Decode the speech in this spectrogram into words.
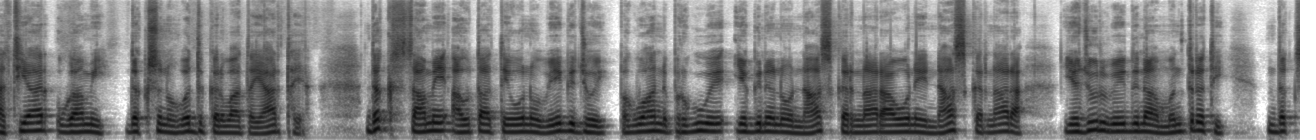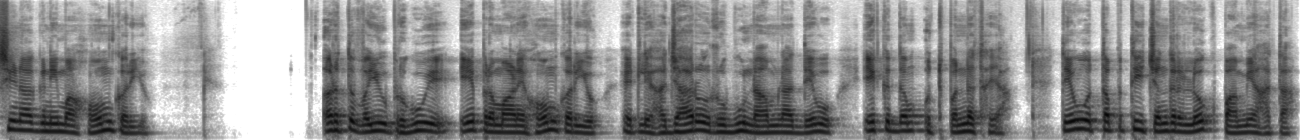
હથિયાર ઉગામી દક્ષનો વધ કરવા તૈયાર થયા. દક્ષ સામે આવતા તેઓનો વેગ જોઈ ભગવાન ભૃગુએ યજ્ઞનો નાશ કરનારાઓને નાશ કરનારા યજુર્વેદના મંત્રથી દક્ષિણાગ્નિમાં હોમ કર્યો. અર્ધવયુ ભૃગુએ એ પ્રમાણે હોમ કર્યો એટલે હજારો ઋભુ નામના દેવો એકદમ ઉત્પન્ન થયા. તેઓ તપથી ચંદ્રલોક પામ્યા હતા.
